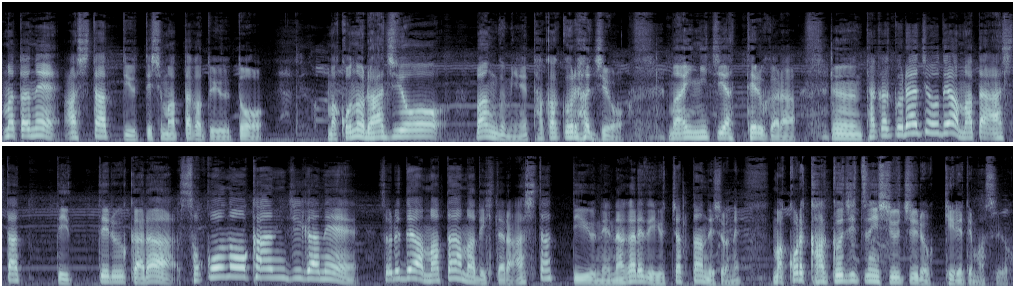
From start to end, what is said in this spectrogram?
またね、明日って言ってしまったかというと、まあ、このラジオ番組ね、高くラジオ、毎日やってるから、うん、高くラジオではまた明日って言ってるから、そこの感じがね、それではまたまで来たら明日っていうね、流れで言っちゃったんでしょうね。まあ、これ確実に集中力切れてますよ。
